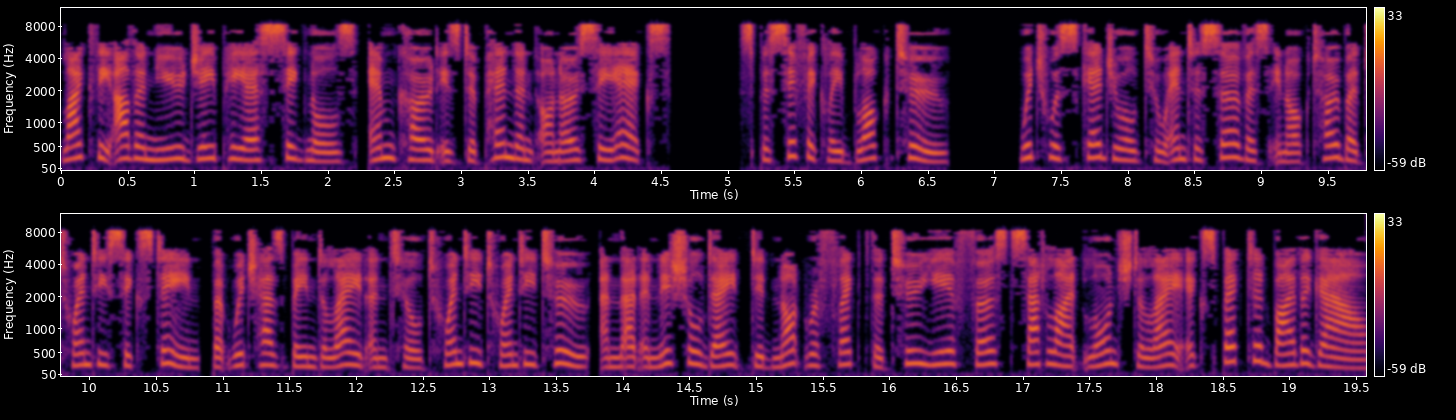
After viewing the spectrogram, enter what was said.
Like the other new GPS signals, M-code is dependent on OCX—specifically Block 2, which was scheduled to enter service in October 2016, but which has been delayed until 2022, and that initial date did not reflect the two-year first satellite launch delay expected by the GAO.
